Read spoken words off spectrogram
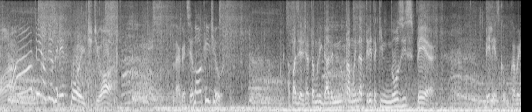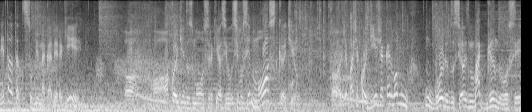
Ah, meu Deus, ele é forte, tio, ó. Larga de ser lock, hein, tio? Rapaziada, já estamos ligados ali no tamanho da treta que nos espera. Beleza, o Caverninha tá, tá subindo na cadeira aqui. Ó, ó, a cordinha dos monstros aqui, ó. Se, se você mosca, tio. Ó, já bate a cordinha já cai logo um, um gordo do céu esmagando você.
